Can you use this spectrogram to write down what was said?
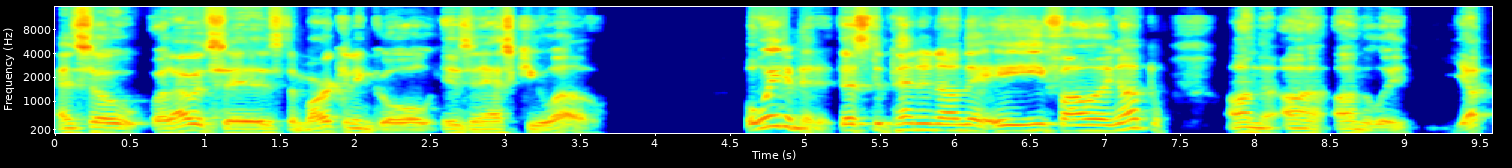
And so, what I would say is the marketing goal is an SQO. Well, wait a minute. That's dependent on the AE following up on the uh, on the lead. Yep,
